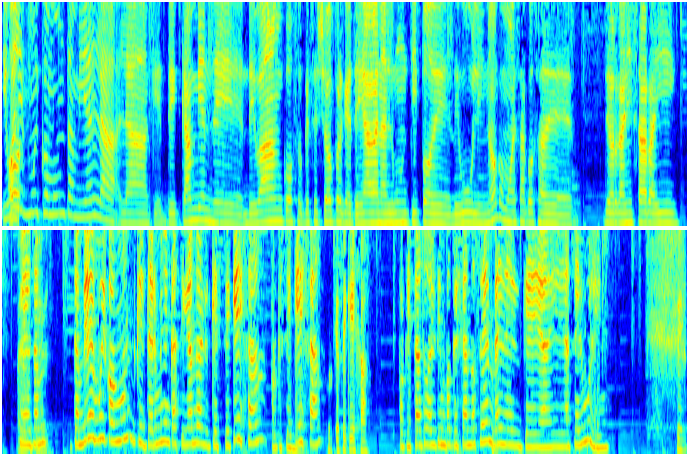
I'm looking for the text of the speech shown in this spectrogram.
Igual Oh. es muy común también la, la que te cambien de, de bancos o qué sé yo porque te hagan algún tipo de, de bullying, ¿no? Como esa cosa de, de organizar ahí. Pero tam- también es muy común que terminen castigando al que se queja, porque se queja, Porque se queja. Porque está todo el tiempo quejándose en vez del que eh, hace el bullying. Sí.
